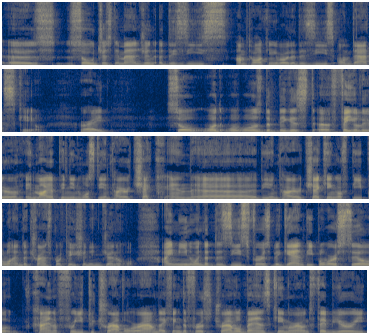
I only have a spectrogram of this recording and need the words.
Uh, so just imagine a disease. I'm talking about a disease on that scale, right? So what what was the biggest uh, failure, in my opinion, was the entire check and uh, the entire checking of people and the transportation in general. I mean, when the disease first began, people were still kind of free to travel around. I think the first travel bans came around February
